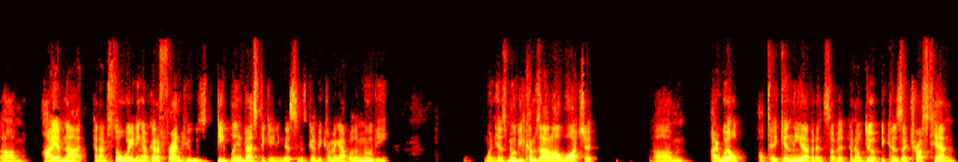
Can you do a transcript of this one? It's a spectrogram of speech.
Um, I have not, and I'm still waiting. I've got a friend who is deeply investigating this and is going to be coming out with a movie. When his movie comes out, I'll watch it. Um, I will. I'll take in the evidence of it, and I'll do it because I trust him.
